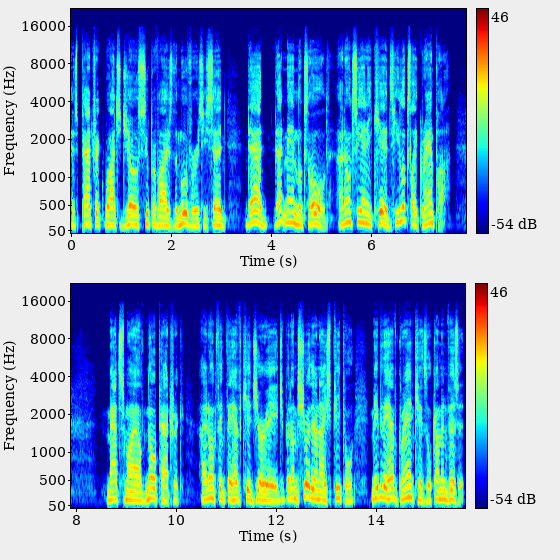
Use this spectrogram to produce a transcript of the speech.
As Patrick watched Joe supervise the movers, he said, Dad, that man looks old. I don't see any kids. He looks like Grandpa. Matt smiled, No, Patrick. I don't think they have kids your age, but I'm sure they're nice people. Maybe they have grandkids who'll come and visit.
